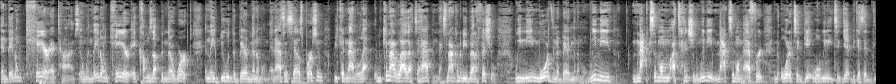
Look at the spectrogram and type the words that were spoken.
and they don't care at times. And when they don't care, it comes up in their work and they do the bare minimum. And as a salesperson, we cannot let we cannot allow that to happen. That's not going to be beneficial. We need more than a bare minimum. We need maximum attention. We need maximum effort in order to get what we need to get because at the,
